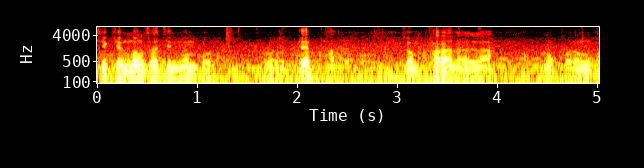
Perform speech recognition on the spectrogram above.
직접 농사 짓는 분. 어, 대파. 좀 팔아달라. 뭐 그런 거.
